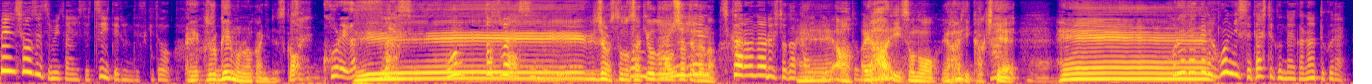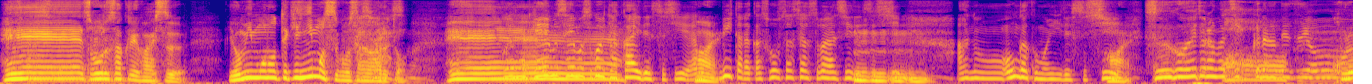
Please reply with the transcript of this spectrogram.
編小説みたいにしてついてるんですけど、え、それゲームの中にですか？これが素晴らしい。本当素晴らしいんです。へーじゃあその先ほどおっしゃってたような力のある人が書いてるあやはりそのやはり書き手、はいへえこれだけで本にして出してくんないかなってくらい。へえソウルサクリファイス読み物的にも凄さがあると。へえこれもゲーム性もすごい高いですし、あのはい。ビータだから操作性は素晴らしいですし、うんうんうんうん。あの音楽もいいですし、はいすごいドラマチックなんですよ。これ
